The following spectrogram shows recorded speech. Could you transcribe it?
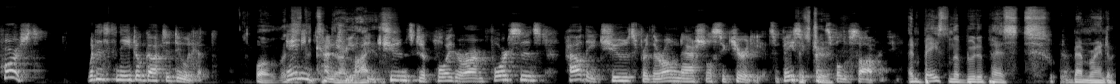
course. What has NATO got to do with it? Well, any country can choose to deploy their armed forces how they choose for their own national security. It's a basic principle of sovereignty. And based on the Budapest memorandum,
